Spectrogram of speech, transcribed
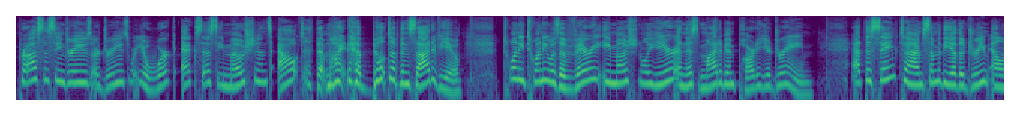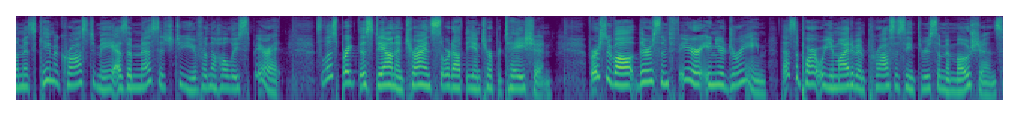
Processing dreams are dreams where you work excess emotions out that might have built up inside of you. 2020 was a very emotional year, and this might have been part of your dream. At the same time, some of the other dream elements came across to me as a message to you from the Holy Spirit. So let's break this down and try and sort out the interpretation. First of all, there's some fear in your dream. That's the part where you might have been processing through some emotions.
